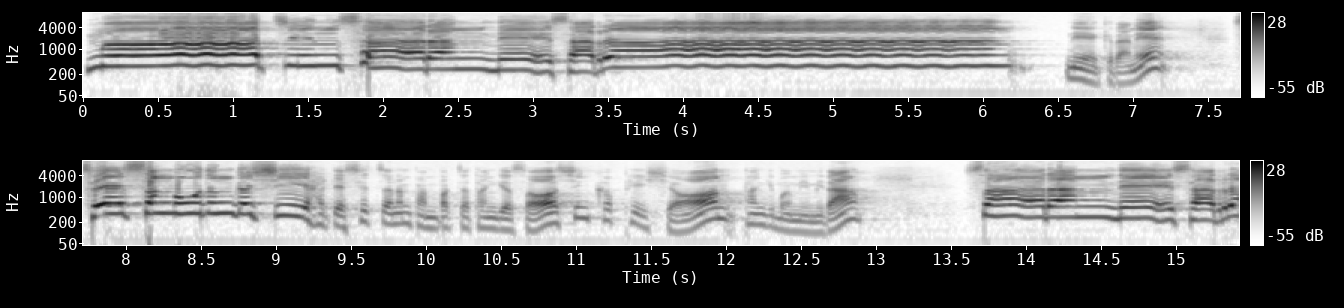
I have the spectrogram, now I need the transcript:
멋진 사랑 내 사랑 네 그 다음에 세상 모든 것이 할 때 세자는 반박자 당겨서 싱커페이션 당김음입니다. 사랑 내 사랑.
